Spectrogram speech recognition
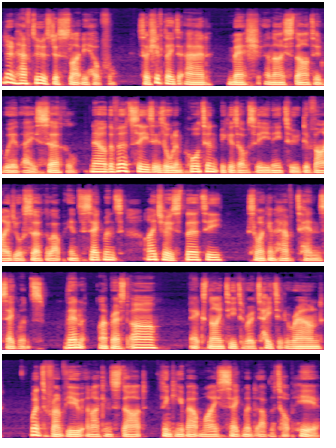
You don't have to, it's just slightly helpful. So Shift A to add, mesh, and I started with a circle. Now the vertices is all important because obviously you need to divide your circle up into segments. I chose 30 so I can have 10 segments. Then I pressed R, X90 to rotate it around, went to front view and I can start thinking about my segment up the top here.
